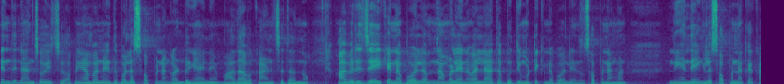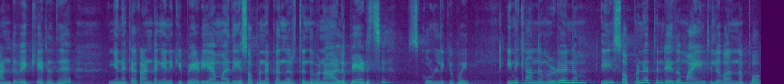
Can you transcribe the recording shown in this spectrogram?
എന്തിനാന്ന് ചോദിച്ചു. അപ്പോൾ ഞാൻ പറഞ്ഞു ഇതുപോലെ സ്വപ്നം കണ്ടു ഞാൻ മാതാവ് കാണിച്ചു തന്നു. അവർ ജയിക്കുന്ന പോലെ നമ്മളെ വല്ലാതെ ബുദ്ധിമുട്ടിക്കുന്ന പോലെ സ്വപ്നം കണ്ടു. നീ എന്തെങ്കിലും സ്വപ്നമൊക്കെ കണ്ടു വെക്കരുത്. ഇങ്ങനെയൊക്കെ കണ്ടെങ്കിൽ എനിക്ക് പേടിയാൽ മതി. സ്വപ്നമൊക്കെ നിർത്തുന്നു പറഞ്ഞാൽ ആൾ പേടിച്ച് സ്കൂളിലേക്ക് പോയി. എനിക്ക് അന്ന് മുഴുവനും ഈ സ്വപ്നത്തിന്റെ ഇത് മൈൻഡിൽ വന്നപ്പോൾ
